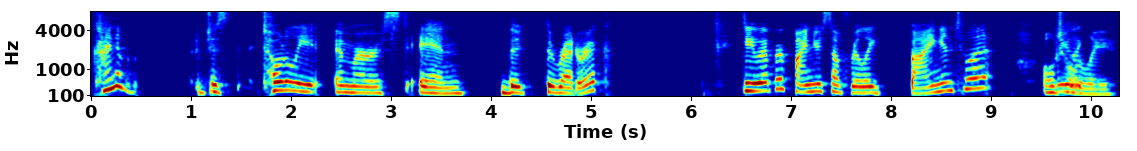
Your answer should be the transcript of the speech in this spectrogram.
kind of just totally immersed in the the rhetoric. Do you ever find yourself really buying into it? Oh, totally. Like,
